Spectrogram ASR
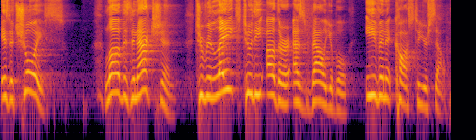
is a choice, love is an action to relate to the other as valuable, even at cost to yourself.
